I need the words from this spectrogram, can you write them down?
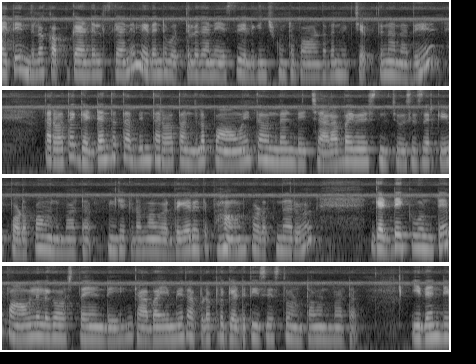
అయితే ఇందులో కప్ క్యాండిల్స్ కానీ లేదంటే ఒత్తులు కానీ వేసి వెలిగించుకుంటే బాగుంటుందని మీకు చెప్తున్నాను అది. తర్వాత గడ్డంతా తవ్విన తర్వాత అందులో పాము అయితే ఉందండి. చాలా భయం వేస్తుంది చూసేసరికి పొడపాము అనమాట ఇంకెక్కడ మా వరదగారు అయితే పామును కొడుతున్నారు. గడ్డి ఎక్కువ ఉంటే పాములు ఇలాగ వస్తాయండి. ఇంకా ఆ భయం మీద అప్పుడప్పుడు గడ్డి తీసేస్తూ ఉంటాం అనమాట ఇదండి.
